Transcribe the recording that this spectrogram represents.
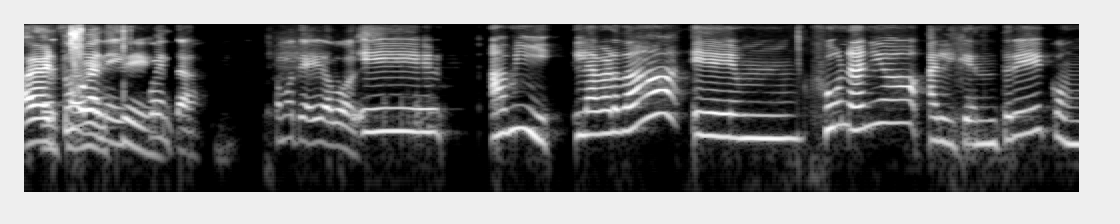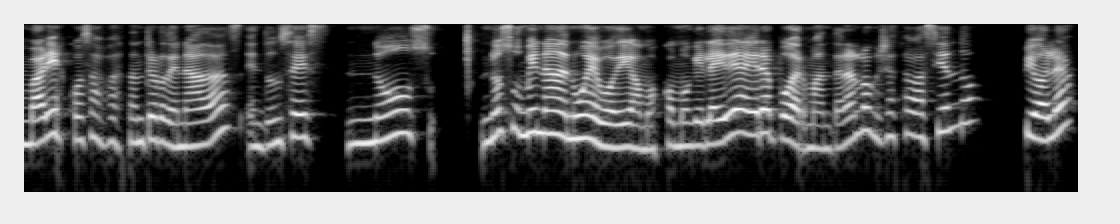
A ver, tú, Dani, cuenta. ¿Cómo te ha ido a vos? Eh, a mí, la verdad, em, fue un año al que entré con varias cosas bastante ordenadas, entonces no, no sumé nada nuevo, digamos, como que la idea era poder mantener lo que ya estaba haciendo, piola,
